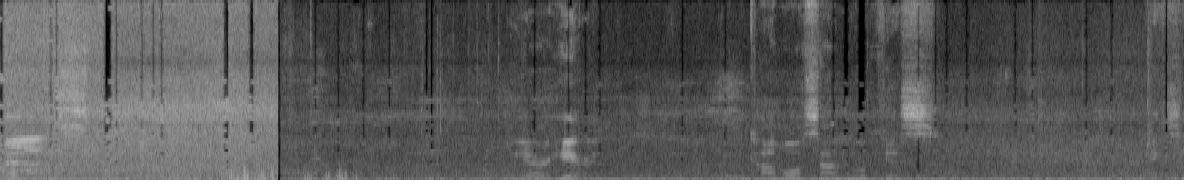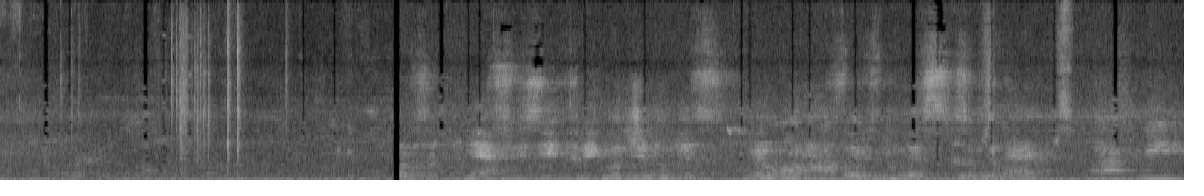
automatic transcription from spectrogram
fast! We are here. Cabo San Lucas. Yes, we seem to be good notice. No one has those notice, so it's okay. Uh, we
